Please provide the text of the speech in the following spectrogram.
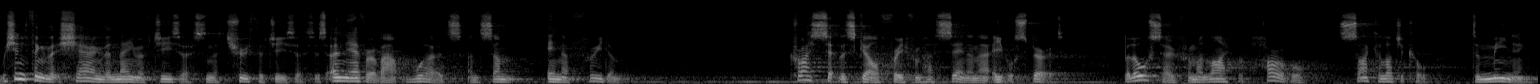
We shouldn't think that sharing the name of Jesus and the truth of Jesus is only ever about words and some inner freedom. Christ set this girl free from her sin and her evil spirit, but also from a life of horrible, psychological, demeaning,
